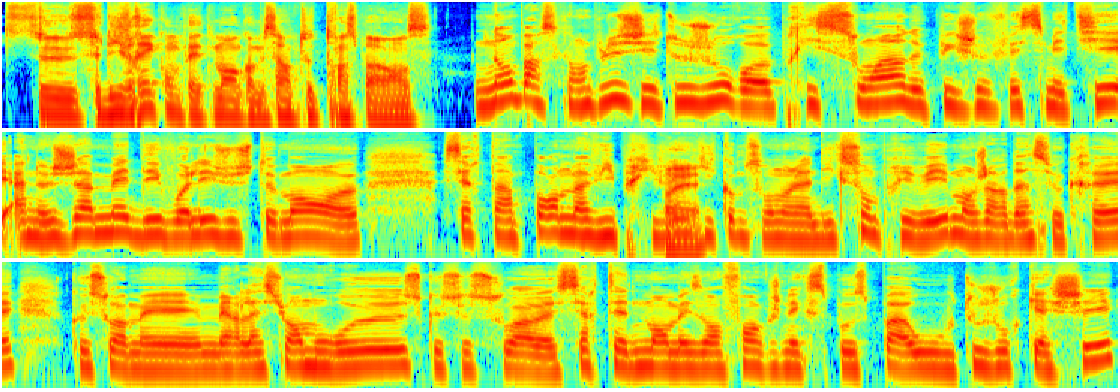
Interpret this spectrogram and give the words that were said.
se, livrer complètement comme ça en toute transparence Non, parce qu'en plus, j'ai toujours euh, pris soin, depuis que je fais ce métier, à ne jamais dévoiler justement euh, certains pans de ma vie privée qui, comme son nom l'indique, sont privés, mon jardin secret, que ce soit mes, mes relations amoureuses, que ce soit euh, certainement mes enfants que je n'expose pas ou toujours cachés.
